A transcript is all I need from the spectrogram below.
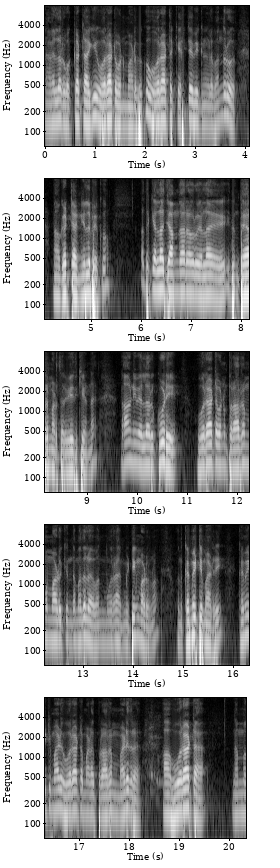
ನಾವೆಲ್ಲರೂ ಒಕ್ಕಟ್ಟಾಗಿ ಹೋರಾಟವನ್ನು ಮಾಡಬೇಕು. ಹೋರಾಟಕ್ಕೆ ಎಷ್ಟೇ ವಿಘ್ನಗಳು ಬಂದರೂ ನಾವು ಗಟ್ಟಿಯಾಗಿ ನಿಲ್ಲಬೇಕು. ಅದಕ್ಕೆಲ್ಲ ಜಾಮದಾರ್ ಅವರು ಎಲ್ಲ ಇದನ್ನು ತಯಾರು ಮಾಡ್ತಾರೆ ವೇದಿಕೆಯನ್ನು. ನಾವು ನೀವೆಲ್ಲರೂ ಕೂಡಿ ಹೋರಾಟವನ್ನು ಪ್ರಾರಂಭ ಮಾಡೋಕ್ಕಿಂತ ಮೊದಲು ಒಂದು ಮೂರ್ನಾಲ್ಕು ಮೀಟಿಂಗ್ ಮಾಡೋಣ. ಒಂದು ಕಮಿಟಿ ಮಾಡಿರಿ. ಕಮಿಟಿ ಮಾಡಿ ಹೋರಾಟ ಮಾಡೋಕ್ಕೆ ಪ್ರಾರಂಭ ಮಾಡಿದ್ರೆ ಆ ಹೋರಾಟ ನಮ್ಮ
